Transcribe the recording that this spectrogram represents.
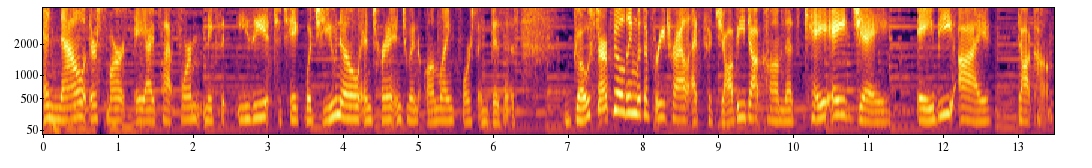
And now their smart AI platform makes it easy to take what you know and turn it into an online course and business. Go start building with a free trial at kajabi.com. That's K A J A B I.com.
